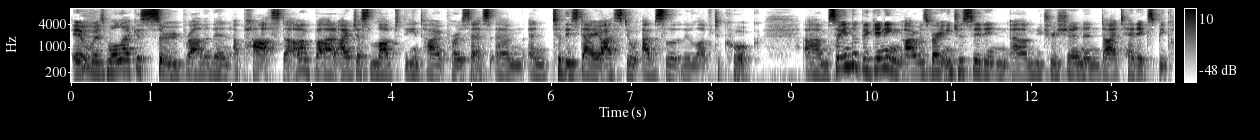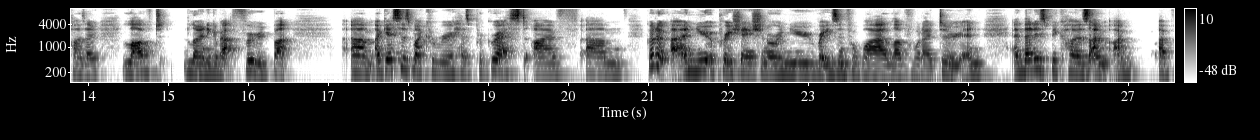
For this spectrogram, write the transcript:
It was more like a soup rather than a pasta, but I just loved the entire process. And, and to this day, I still absolutely love to cook. Um, so in the beginning, I was very interested in um, nutrition and dietetics because I loved learning about food. But um, I guess as my career has progressed, I've um, got a, a, new appreciation or a new reason for why I love what I do, and and that is because I'm I'm I've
